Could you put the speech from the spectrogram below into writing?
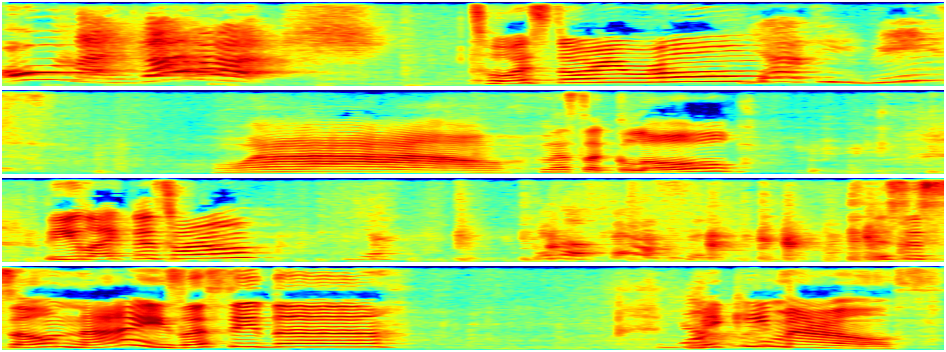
Oh my gosh. Toy Story room? Yeah, TVs. Wow, that's a globe. Do you like this room? Yeah. It goes fasten. This is so nice. Let's see the Yum. Mickey Mouse.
